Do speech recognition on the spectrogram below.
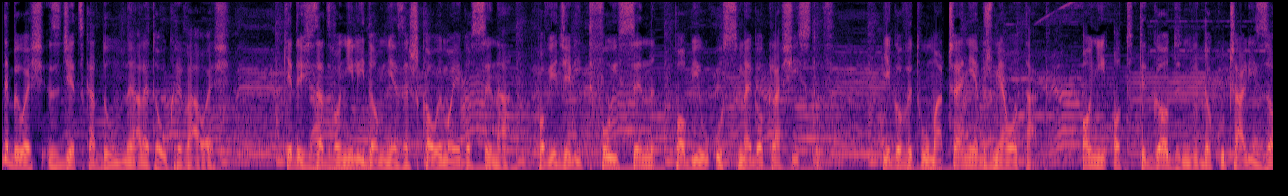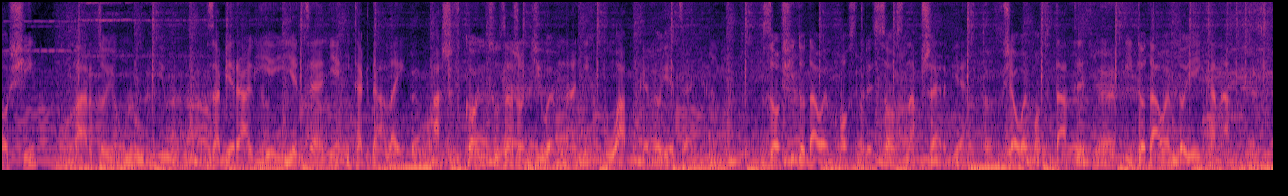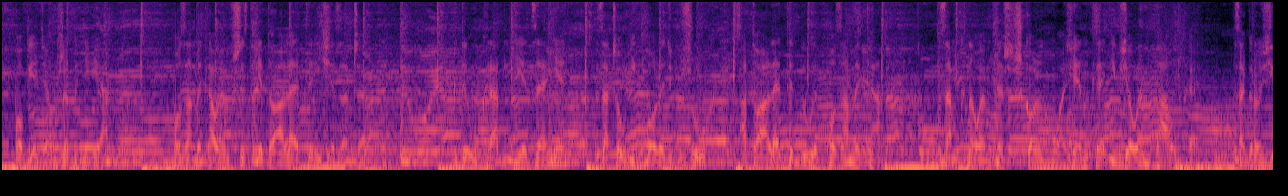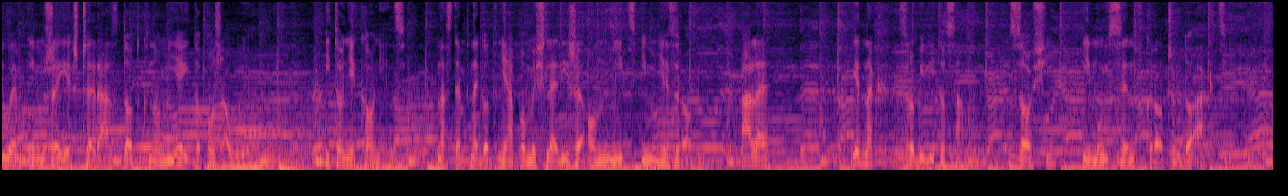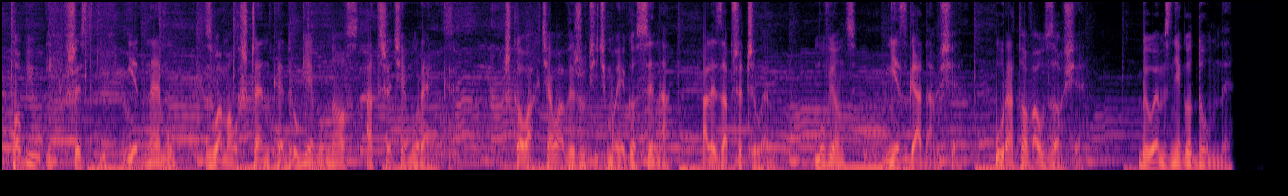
Kiedy byłeś z dziecka dumny, ale to ukrywałeś? Kiedyś zadzwonili do mnie ze szkoły mojego syna. Powiedzieli, twój syn pobił ósmego klasistów. Jego wytłumaczenie brzmiało tak. Oni od tygodni dokuczali Zosi, bardzo ją lubił, zabierali jej jedzenie i tak dalej, aż w końcu zarządziłem na nich pułapkę do jedzenia. Zosi dodałem ostry sos na przerwie, wziąłem od taty i dodałem do jej kanapki. Powiedział, żeby nie jadła. Pozamykałem wszystkie toalety i się zaczęło. Gdy ukradli jedzenie, zaczął ich boleć brzuch, a toalety były pozamykane. Zamknąłem też szkolną łazienkę i wziąłem pałkę. Zagroziłem im, że jeszcze raz dotkną jej, to pożałują. I to nie koniec. Następnego dnia pomyśleli, że on nic im nie zrobi. Ale jednak zrobili to samo. Zosi i mój syn wkroczył do akcji. Pobił ich wszystkich. Jednemu złamał szczękę, drugiemu nos, a trzeciemu rękę. Szkoła chciała wyrzucić mojego syna, ale zaprzeczyłem, mówiąc: Nie zgadam się. Uratował Zosię. Byłem z niego dumny.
